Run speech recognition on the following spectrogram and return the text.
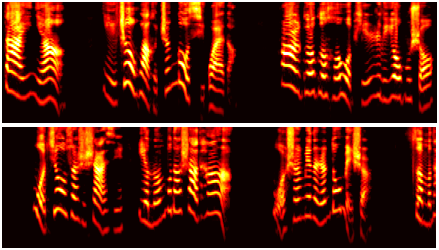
大姨娘，你这话可真够奇怪的。二哥哥和我平日里又不熟，我就算是煞星，也轮不到煞他啊。我身边的人都没事儿，怎么他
